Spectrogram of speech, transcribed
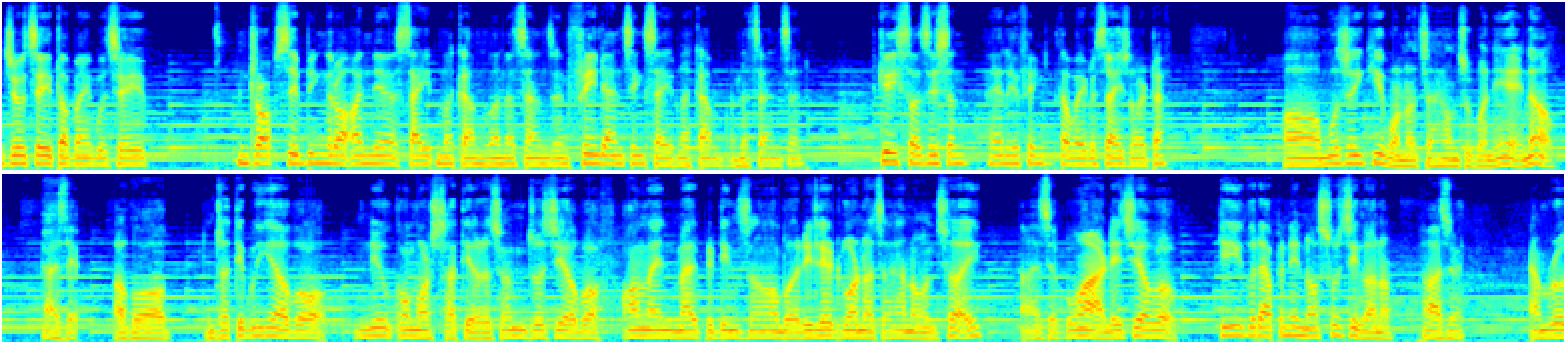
जो चाहिँ तपाईँको चाहिँ ड्रप सिपिङ र अन्य साइडमा काम गर्न चाहन्छन् फ्रिल्यान्सिङ साइडमा काम गर्न चाहन्छन्। केही सजेसन एनिथिङ तपाईँको साइडबाट म चाहिँ के भन्न चाहन्छु भने होइन हजुर। अब जति पनि अब न्यु कमर्स साथीहरू छन् जो चाहिँ अब अनलाइन मार्केटिङसँग अब रिलेट गर्न चाहनुहुन्छ है हजुर। उहाँहरूले चाहिँ अब केही कुरा पनि नसोचिकन हजुर। हाम्रो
